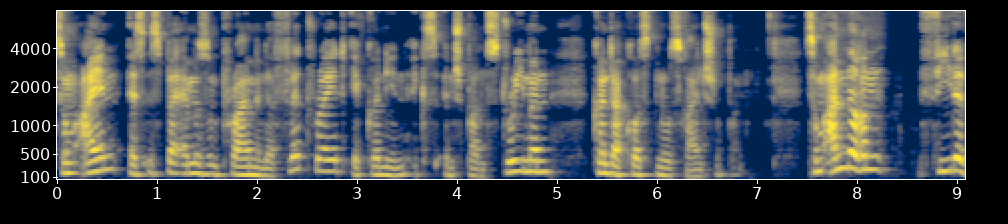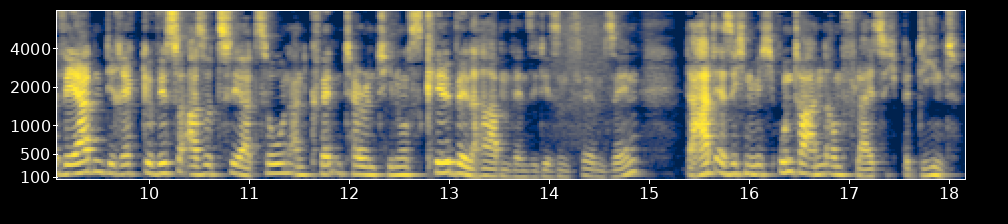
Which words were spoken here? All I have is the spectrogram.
Zum einen, es ist bei Amazon Prime in der Flatrate. Ihr könnt ihn entspannt streamen, könnt da kostenlos reinschnuppern. Zum anderen, viele werden direkt gewisse Assoziationen an Quentin Tarantinos Kill Bill haben, wenn sie diesen Film sehen. Da hat er sich nämlich unter anderem fleißig bedient.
